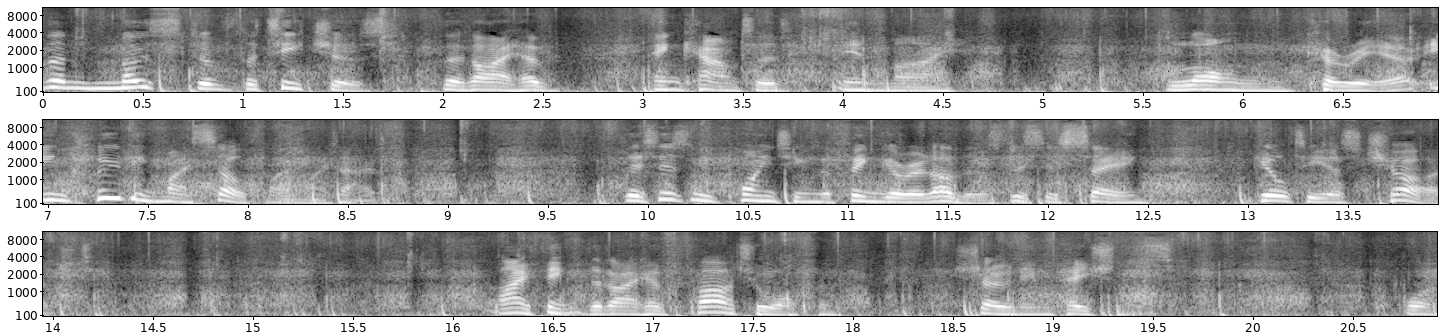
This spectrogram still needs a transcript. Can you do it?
than most of the teachers that I have encountered in my long career, including myself, I might add. This isn't pointing the finger at others, this is saying guilty as charged. I think that I have far too often shown impatience or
